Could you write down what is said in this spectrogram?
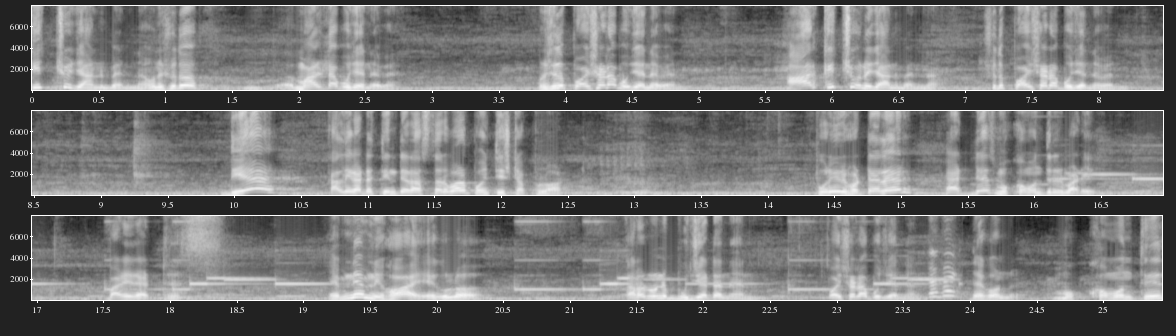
কিচ্ছু জানবেন না উনি শুধু মালটা বুঝে নেবেন উনি শুধু পয়সাটা বুঝে নেবেন। আর কিচ্ছু উনি জানবেন না। শুধু পয়সাটা বুঝে নেবেন। দিয়ে কালীঘাটের তিনটে রাস্তার উপর পঁয়ত্রিশটা প্লট পুরীর হোটেলের অ্যাড্রেস মুখ্যমন্ত্রীর বাড়ির। বাড়ির অ্যাড্রেস এমনি এমনি হয় এগুলো। কারণ উনি বুঝেটা নেন। পয়সাটা বুঝে নেন। দেখুন মুখ্যমন্ত্রী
